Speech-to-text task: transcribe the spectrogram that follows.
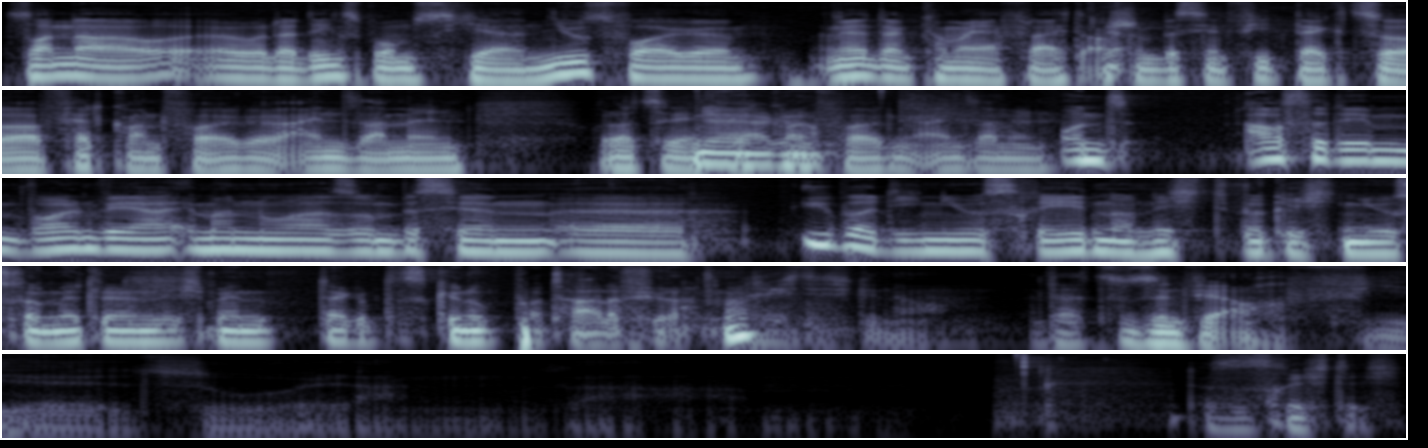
Sonder- oder Dingsbums hier News-Folge. Ne, dann kann man ja vielleicht auch ja. schon ein bisschen Feedback zur FedCon-Folge einsammeln oder zu den ja, FedCon-Folgen genau. einsammeln. Und außerdem wollen wir ja immer nur so ein bisschen äh, über die News reden und nicht wirklich News vermitteln. Ich meine, da gibt es genug Portale für. Ne? Richtig, genau. Dazu sind wir auch viel zu langsam. Das ist richtig.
